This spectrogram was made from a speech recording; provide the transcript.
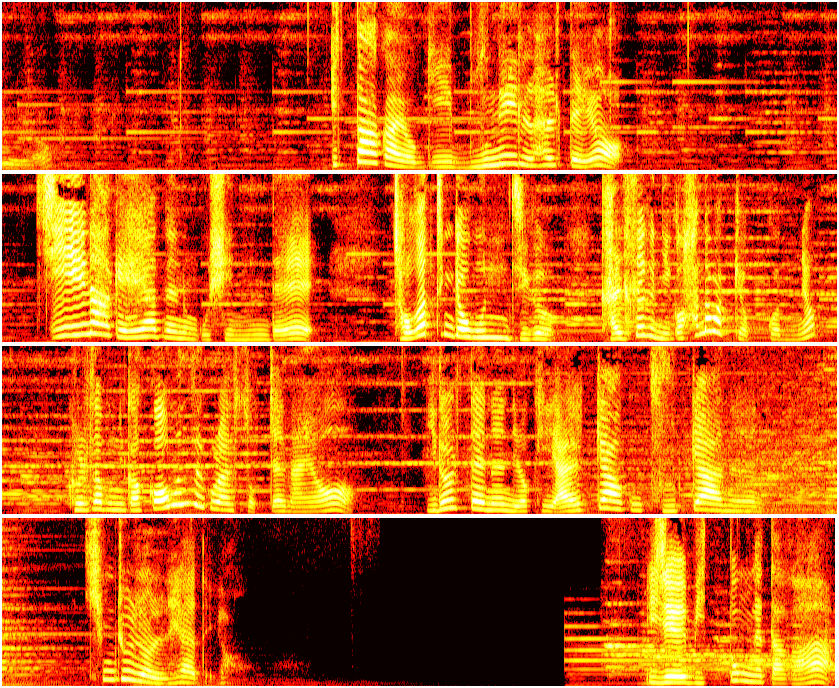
왜요? 이따가 여기 무늬를 할 때요. 진하게 해야 되는 곳이 있는데 저 같은 경우는 지금 갈색은 이거 하나밖에 없거든요. 그러다 보니까 검은색으로 할 수 없잖아요. 이럴 때는 이렇게 얇게 하고 굵게 하는 힘 조절을 해야 돼요. 이제 밑동에다가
